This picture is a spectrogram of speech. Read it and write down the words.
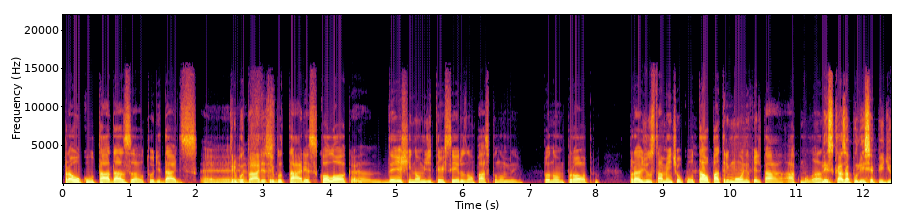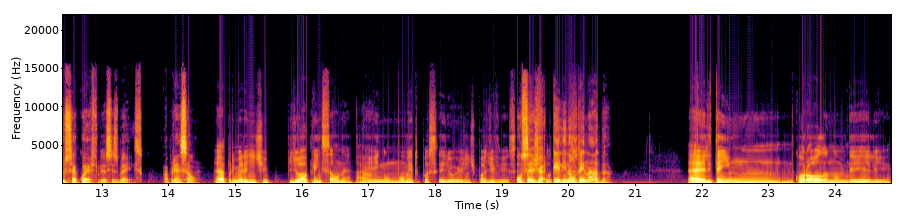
para ocultar das autoridades é, Tributárias. tributárias, coloca, deixa em nome de terceiros, não passa para o nome, pro nome próprio, para justamente ocultar o patrimônio que ele está acumulando. Nesse caso, a polícia pediu o sequestro desses bens. Apreensão. É, primeiro a gente pediu a apreensão, né? Aí, num momento posterior, a gente pode ver. Ah. Ou seja, ele não coisa. tem nada. É, ele tem um, Corolla no nome dele,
